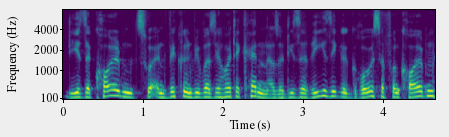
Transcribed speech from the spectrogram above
diese Kolben zu entwickeln, wie wir sie heute kennen. Also diese riesige Größe von Kolben,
